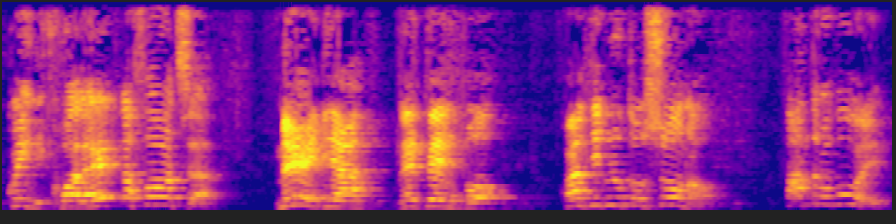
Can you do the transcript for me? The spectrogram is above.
Quindi qual è la forza? Media nel tempo. Quanti newton sono? Fatelo voi.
